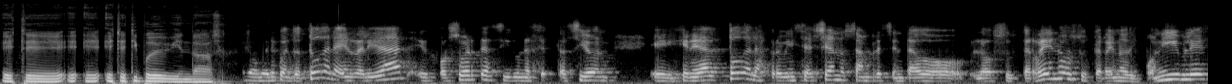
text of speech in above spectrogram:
este e, e, este tipo de viviendas? Bueno, les cuento. Toda la, en realidad, eh, por suerte, ha sido una aceptación En general, todas las provincias ya nos han presentado los, sus terrenos, sus terrenos disponibles.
